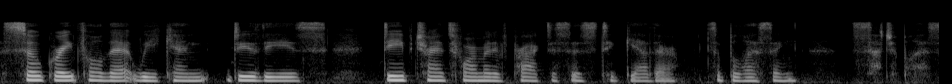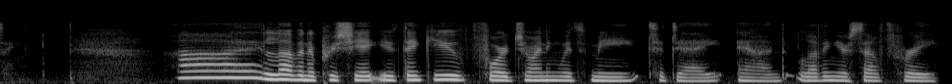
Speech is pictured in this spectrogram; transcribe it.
So grateful that we can do these deep transformative practices together. It's a blessing, such a blessing. I love and appreciate you. Thank you for joining with me today and loving yourself free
